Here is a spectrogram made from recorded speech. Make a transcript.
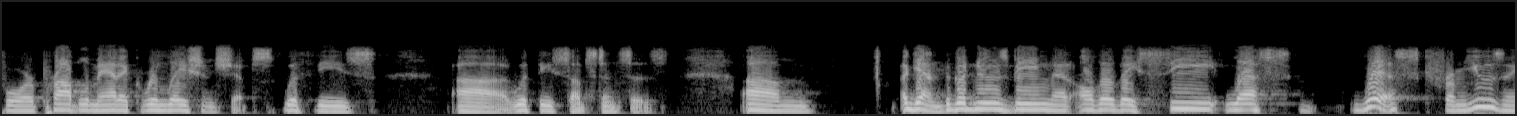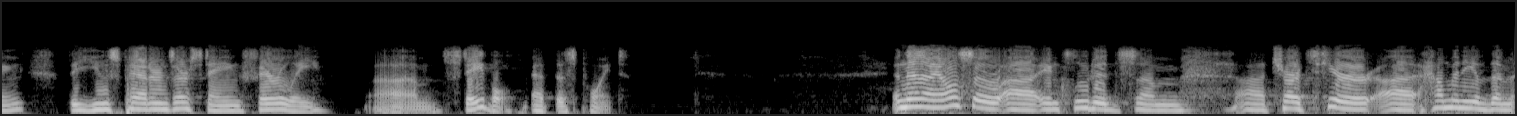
for problematic relationships with these uh, with these substances. Um, again, the good news being that although they see less risk from using, the use patterns are staying fairly um, stable at this point. And then I also uh, included some uh, charts here, uh, how many of them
